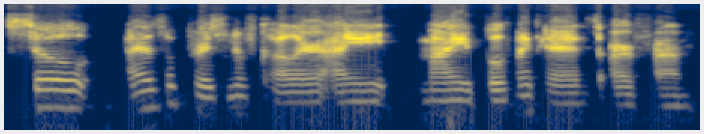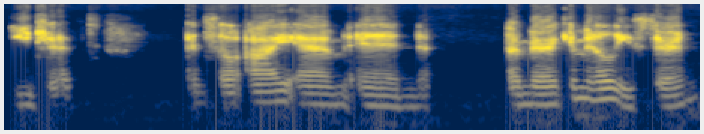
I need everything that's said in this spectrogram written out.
So, as a person of color, I my both my parents are from Egypt, and so I am in American Middle Eastern.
